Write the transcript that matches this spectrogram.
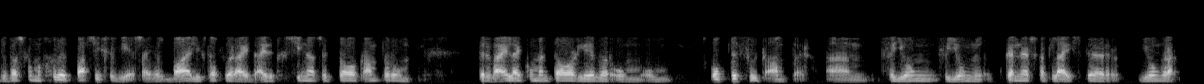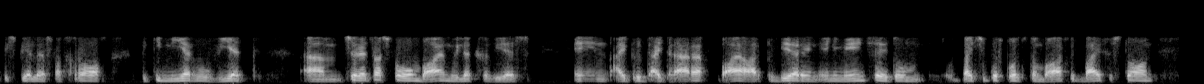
dit was vir hom 'n groot passie geweest. Hy was baie lief daarvoor. Hy hy het dit gesien as 'n taak amper om terwyl hy kommentaar lewer om om op te voed amper. Ehm um, vir jong vir jong kinders wat luister, jong rugby spelers wat graag bietjie meer wil weet. Ehm um, so dit was vir hom baie moeilik geweest en hy het uit regtig baie hard probeer en en die mense het hom by Supersport het hom baie goed bygestaan. Ehm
